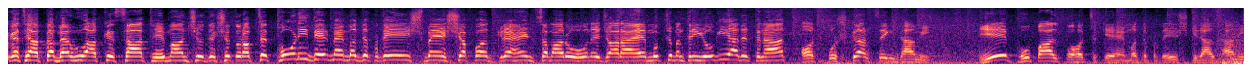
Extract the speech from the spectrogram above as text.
है आपका, मैं हूँ आपके साथ हिमांशु दीक्षित और अब से थोड़ी देर में मध्य प्रदेश में शपथ ग्रहण समारोह होने जा रहा है। मुख्यमंत्री योगी आदित्यनाथ और पुष्कर सिंह धामी, ये भोपाल पहुँच चुके हैं। मध्य प्रदेश की राजधानी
